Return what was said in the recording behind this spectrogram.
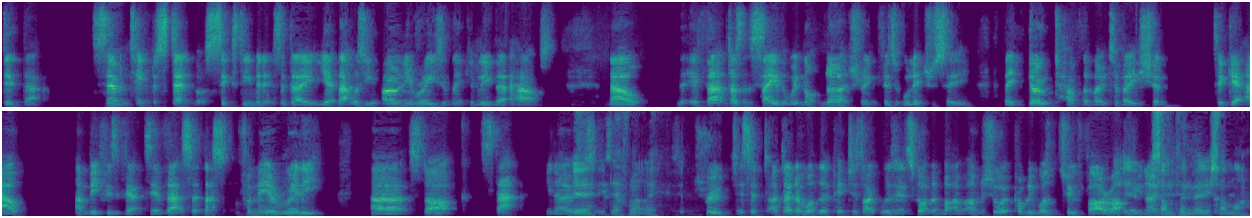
did that. 17% got 60 minutes a day. Yet that was the only reason they could leave their house. Now, if that doesn't say that we're not nurturing physical literacy, they don't have the motivation to get out and be physically active. That's that's for me a really uh, stark stat. You know, Yeah, It's- it's- definitely. it's a true. It's a. I don't know what the pictures like was in Scotland, but I'm, I'm sure it probably wasn't too far off. Yeah, you know. something very similar.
